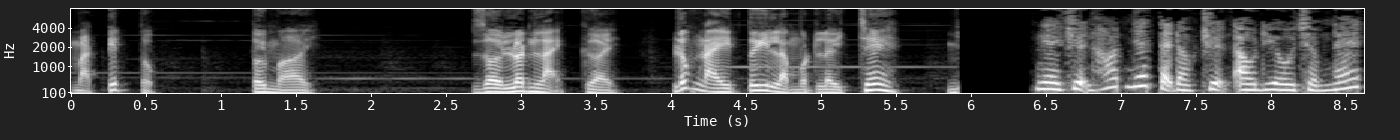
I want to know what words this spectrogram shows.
mà tiếp tục. Tôi mời. Rồi Luân lại cười. Lúc này tuy là một lời chê. Nghe chuyện hot nhất tại đọc truyện audio.net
